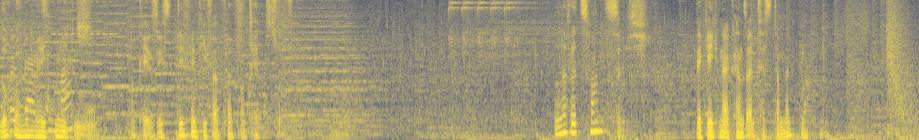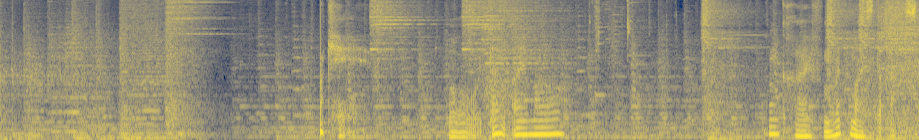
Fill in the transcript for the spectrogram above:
Look what you made me do. Okay, sie ist definitiv ein Fall von Taylor Swift. Level 20. Der Gegner kann sein Testament machen. Okay. So, dann einmal angreifen mit Meisteraxt.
